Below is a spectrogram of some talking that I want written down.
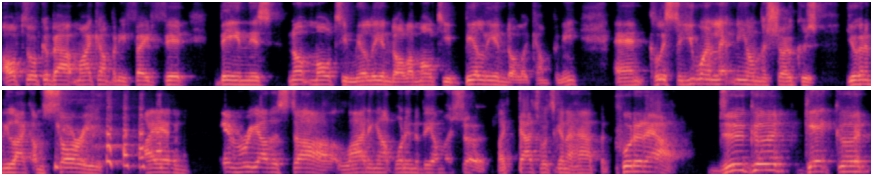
I'll talk about my company, Fade Fit, being this not multi-million dollar, multi-billion dollar company. And Calista, you won't let me on the show because you're going to be like, I'm sorry, I have every other star lining up wanting to be on my show. Like that's what's going to happen. Put it out. Do good, get good,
